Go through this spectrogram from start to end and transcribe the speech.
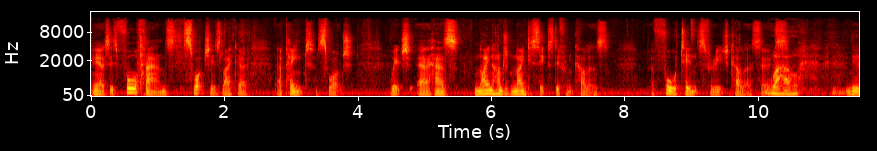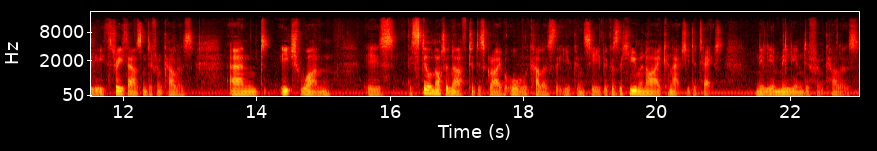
Yes, it's four fans, swatches like a, a paint swatch, which uh, has 996 different colours four tints for each colour. So it's wow. nearly 3,000 different colours. And each one is, is still not enough to describe all the colours that you can see because the human eye can actually detect nearly a million different colours.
